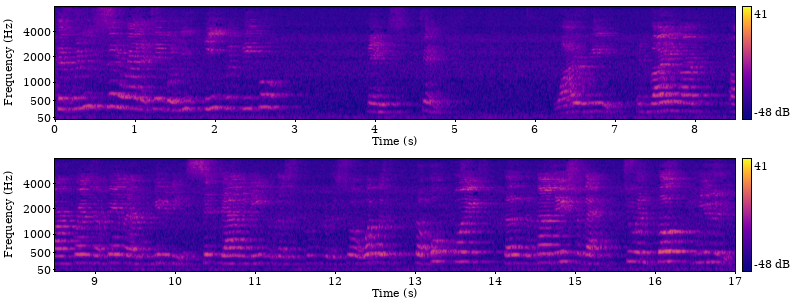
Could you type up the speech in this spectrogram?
Because when you sit around a table and you eat with people, things change. Why are we inviting our our friends, our family, our community to sit down and eat with us food for the soul. What was the whole point, the, the foundation of that? To invoke community.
